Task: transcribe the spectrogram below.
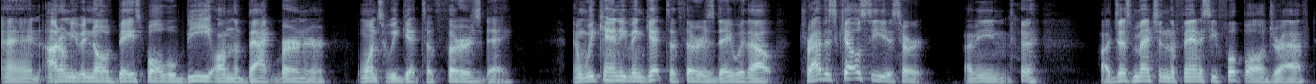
And I don't even know if baseball will be on the back burner once we get to Thursday. And we can't even get to Thursday without Travis Kelce is hurt. I mean, I just mentioned the fantasy football draft.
